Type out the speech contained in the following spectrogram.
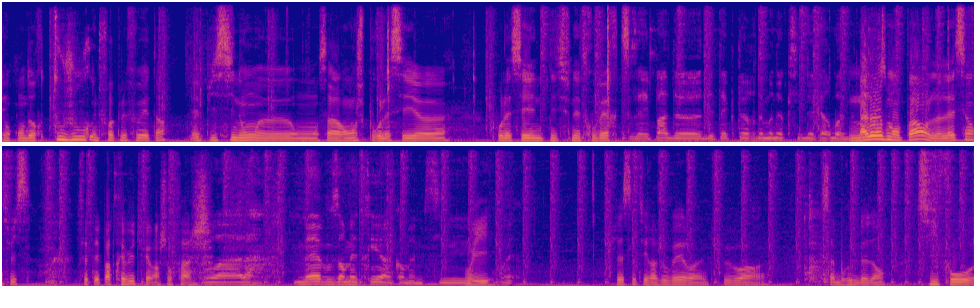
Donc on dort toujours une fois que le feu est éteint. Et puis sinon, euh, on s'arrange pour laisser, euh, pour laisser une petite fenêtre ouverte. Vous n'avez pas de détecteur de monoxyde de carbone? Malheureusement pas, on l'a laissé en Suisse. C'était pas prévu de faire un chauffage. Voilà. Mais vous en mettrez un quand même. Si... Oui. Ouais. Je laisse le tirage ouvert, euh, tu peux voir que ça brûle dedans. S'il faut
